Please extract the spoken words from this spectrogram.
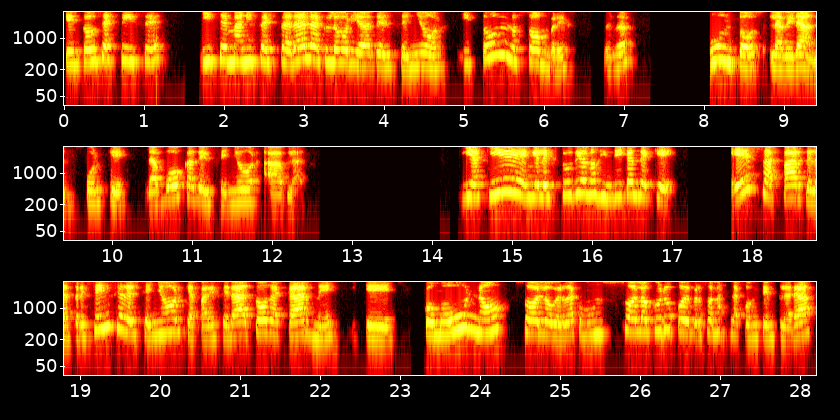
Entonces dice, y se manifestará la gloria del Señor y todos los hombres, ¿verdad? Juntos la verán, porque la boca del Señor ha hablado. Y aquí en el estudio nos indican de que esa parte, la presencia del Señor que aparecerá a toda carne y que como uno solo, ¿verdad? Como un solo grupo de personas la contemplará,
